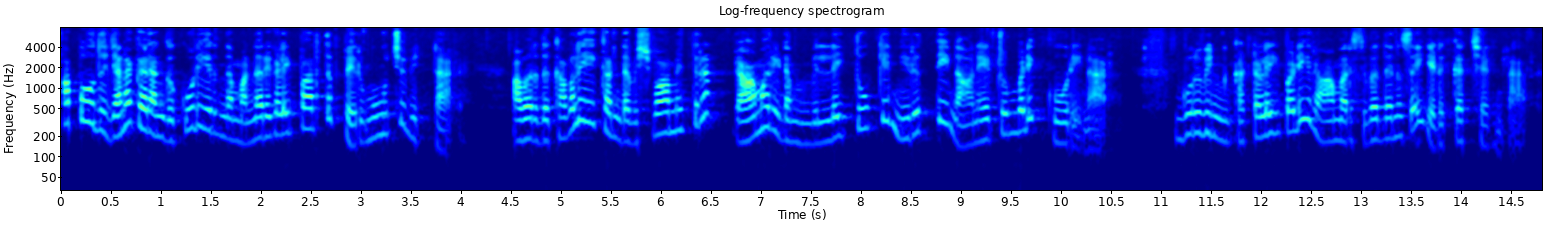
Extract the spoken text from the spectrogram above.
அப்போது ஜனகர் அங்கு கூடியிருந்த மன்னர்களை பார்த்து பெருமூச்சு விட்டார். அவரது கவலையைக் கண்ட விஸ்வாமித்திரர் ராமரிடம் வில்லை தூக்கி நிறுத்தி நானேற்றும்படி கூறினார். குருவின் கட்டளைப்படி ராமர் சிவதனுசை எடுக்கச் சென்றார்.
